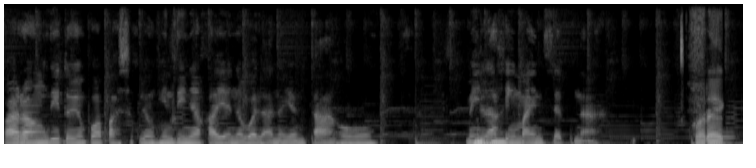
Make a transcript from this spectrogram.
Parang dito yung pumapasok yung hindi niya kaya na wala na yung tao. May Mhm. lacking mindset na. Correct. So,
